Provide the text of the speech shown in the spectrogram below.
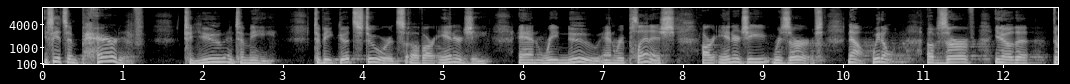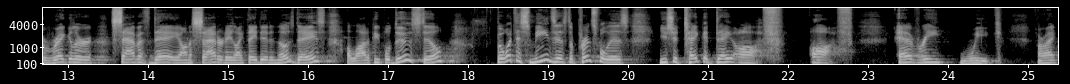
You see, it's imperative to you and to me to be good stewards of our energy and renew and replenish our energy reserves. Now, we don't observe, you know, the, the regular Sabbath day on a Saturday like they did in those days. A lot of people do still. But what this means is the principle is you should take a day off, off every week. All right?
